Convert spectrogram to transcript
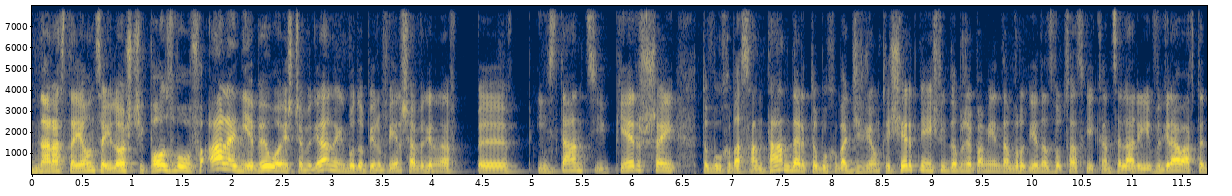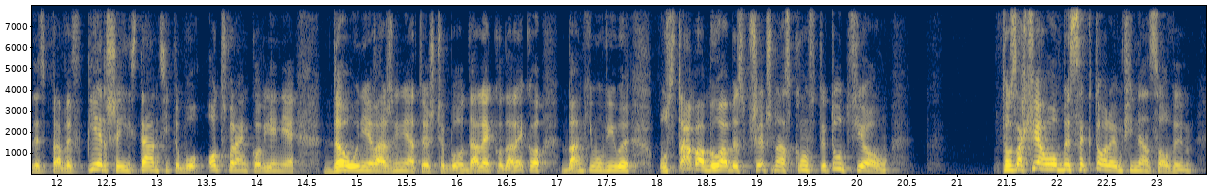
narastające ilości pozwów, ale nie było jeszcze wygranych, bo dopiero pierwsza wygrana w, e, w, instancji pierwszej to był chyba Santander, to był chyba 9 sierpnia, jeśli dobrze pamiętam, jedna z wrocławskich kancelarii wygrała wtedy sprawę w pierwszej instancji, to było odfrankowienie do unieważnienia, to jeszcze było daleko, daleko. Banki mówiły, ustawa byłaby sprzeczna z konstytucją, to zachwiałoby sektorem finansowym.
